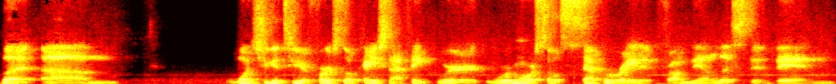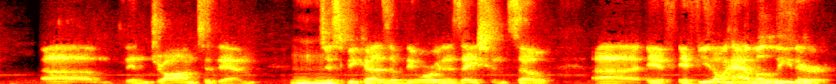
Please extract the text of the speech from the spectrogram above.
but um, once you get to your first location, I think we're we're more so separated from the enlisted than um, than drawn to them Mhm. just because of the organization. So uh, if if you don't have a leader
